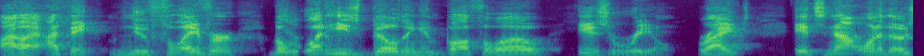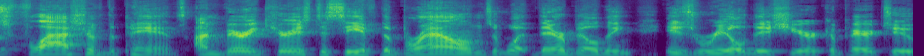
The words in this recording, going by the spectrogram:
I, I think, new flavor. But yeah. what he's building in Buffalo is real, right? It's not one of those flash of the pans. I'm very curious to see if the Browns of what they're building is real this year compared to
